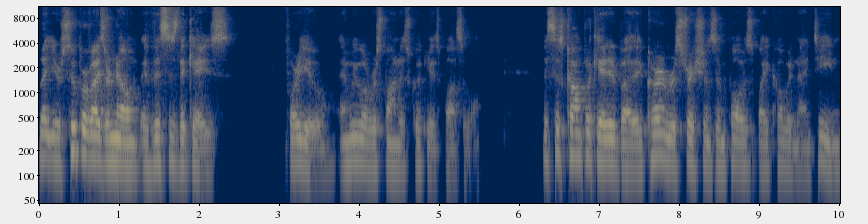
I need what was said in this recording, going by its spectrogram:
Let your supervisor know if this is the case for you, and we will respond as quickly as possible. This is complicated by the current restrictions imposed by COVID-19,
